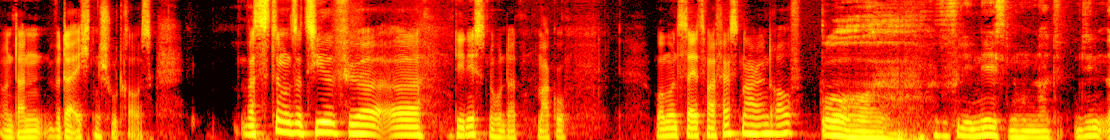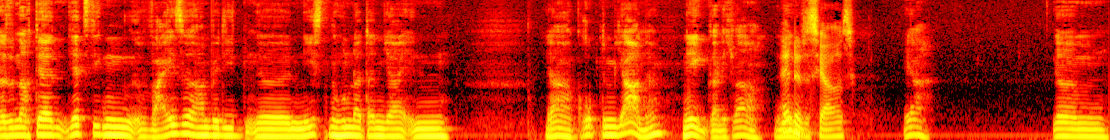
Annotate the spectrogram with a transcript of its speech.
und dann wird da echt ein Schuh draus. Was ist denn unser Ziel für äh, die nächsten 100, Marco? Wollen wir uns da jetzt mal festnageln drauf? Oh, Also für die nächsten 100. Die, also nach der jetzigen Weise haben wir die äh, nächsten 100 dann ja in, ja, grob einem Jahr, ne? Nee, gar nicht wahr. Nee. Ende des Jahres. Ja. Ähm,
